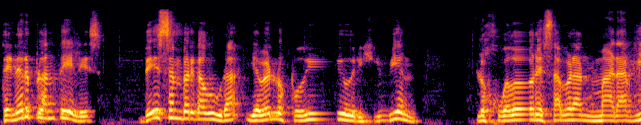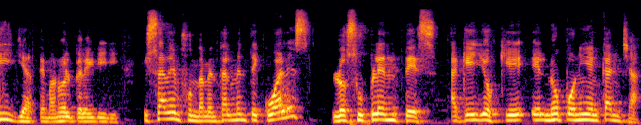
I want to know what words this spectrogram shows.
tener planteles de esa envergadura y haberlos podido dirigir bien. Los jugadores hablan maravillas de Manuel Pellegrini y saben fundamentalmente cuáles los suplentes, aquellos que él no ponía en cancha,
